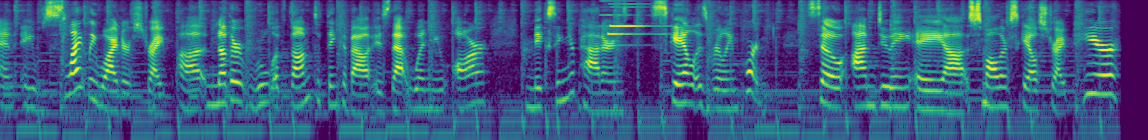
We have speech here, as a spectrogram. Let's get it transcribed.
and a slightly wider stripe. Uh, another rule of thumb to think about is that when you are mixing your patterns, scale is really important. So I'm doing a uh, smaller scale stripe here,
